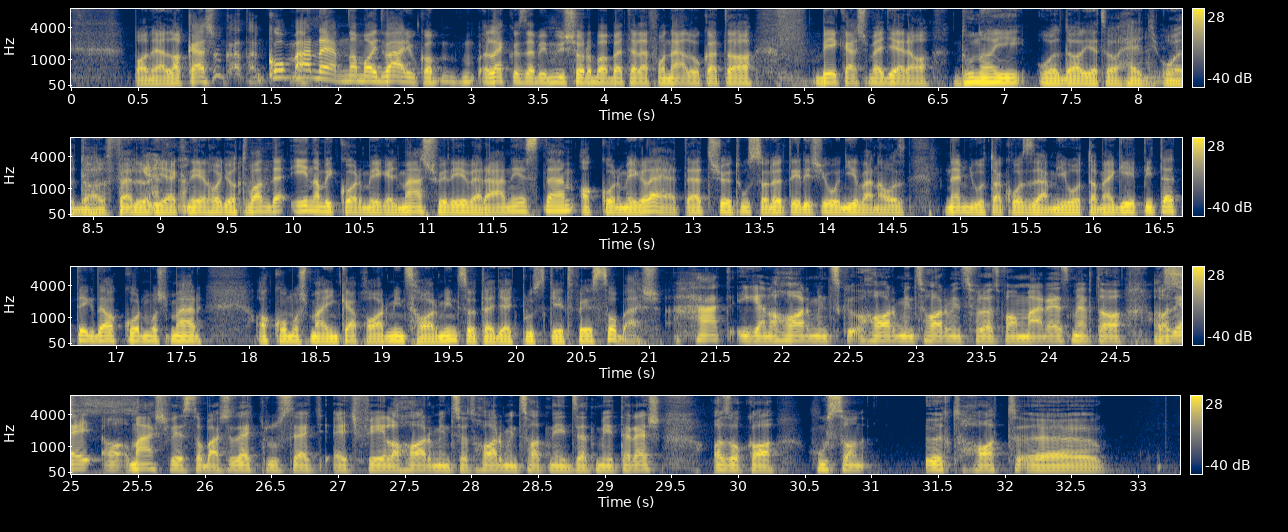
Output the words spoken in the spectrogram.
panellakásokat, akkor már nem. Na majd várjuk a legközelebbi műsorban a betelefonálókat a Békás megyer a Dunai oldal, illetve a hegy oldal felőlieknél, hogy ott van, de én amikor még egy másfél éve ránéztem, akkor még lehetett, sőt 25 év is jó, nyilván ahhoz nem nyúltak hozzá, mióta megépítették, de akkor most már, akkor most már inkább 30-35 egy, egy plusz két fél szobás? Hát igen, a 30-30 fölött van már ez, mert a, az, az egy, a másfél szobás, az egy plusz egy, egy fél, a 35-36 négyzetméteres, azok a 25-6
